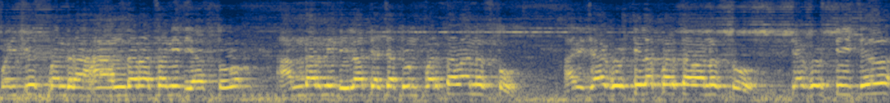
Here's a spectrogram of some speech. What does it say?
पंचवीस पंधरा हा आमदाराचा निधी असतो. आमदार निधीला त्याच्यातून परतावा नसतो. आणि ज्या गोष्टीला परतावा नसतो त्या गोष्टीचं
